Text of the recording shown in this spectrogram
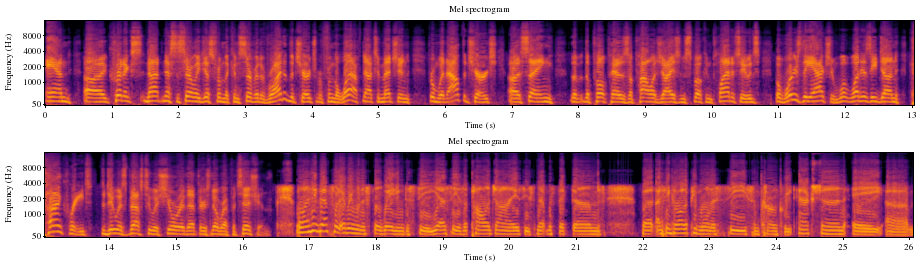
And uh, critics, not necessarily just from the conservative right of the church, but from the left, not to mention from without the church, uh, saying the, the Pope has apologized and spoken platitudes. But where's the action? What, what has he done concrete to do his best to assure that there's no repetition? Well, I think that's what everyone is still waiting to see. Yes, he has apologized. He's met with victims. But I think a lot of people want to see some concrete action, a um,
